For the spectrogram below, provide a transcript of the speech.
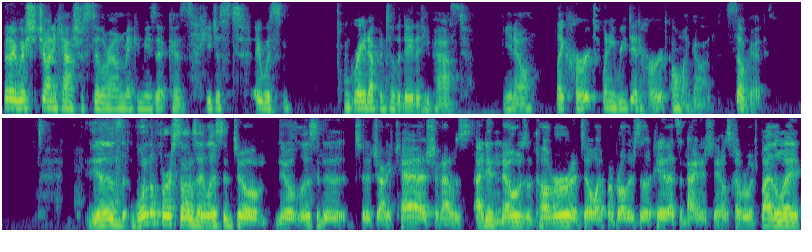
But I wish Johnny Cash was still around making music because he just, it was great up until the day that he passed, you know, like Hurt when he redid Hurt. Oh my God, so good. Yeah, it was one of the first songs I listened to him, you know, listened to, to Johnny Cash, and I was I didn't know it was a cover until like my brother said, "Okay, that's a Nine Inch Nails cover." Which, by the way,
